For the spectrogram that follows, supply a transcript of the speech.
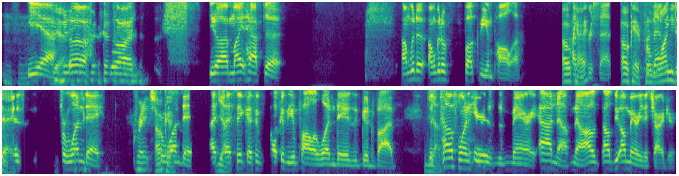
Mhm. Yeah. Yeah. Ugh, God. You know, I might have to. I'm gonna. I'm gonna fuck the Impala. Okay. Percent. Okay. For one day. For one That's day. Great For choice. Okay. one day. I, I think. I think fucking the Impala one day is a good vibe. The Yes. tough one here is the marry. Ah, no, no. I'll. I'll do. I'll marry the Charger.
